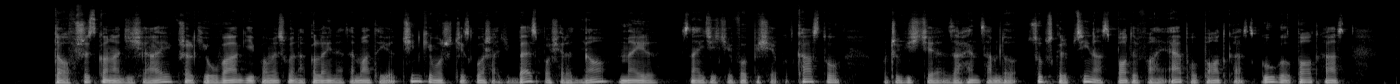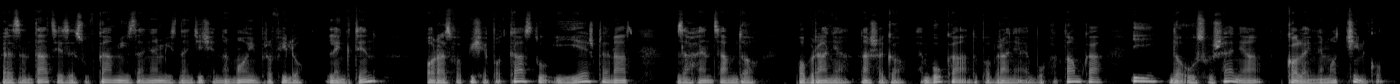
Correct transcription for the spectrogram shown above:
To wszystko na dzisiaj. Wszelkie uwagi i pomysły na kolejne tematy i odcinki możecie zgłaszać bezpośrednio. Mail znajdziecie w opisie podcastu. Oczywiście zachęcam do subskrypcji na Spotify, Apple Podcast, Google Podcast. Prezentacje ze słówkami i zdaniami znajdziecie na moim profilu LinkedIn oraz w opisie podcastu. I jeszcze raz zachęcam do pobrania naszego e-booka, do pobrania e-booka Tomka i do usłyszenia w kolejnym odcinku.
